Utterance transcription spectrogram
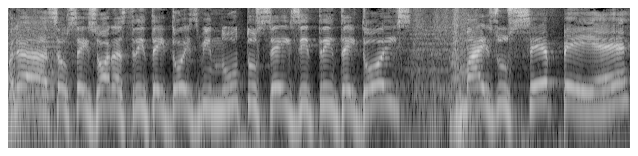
Olha, são 6 horas 32 minutos, 6 e 32 mas o CPE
